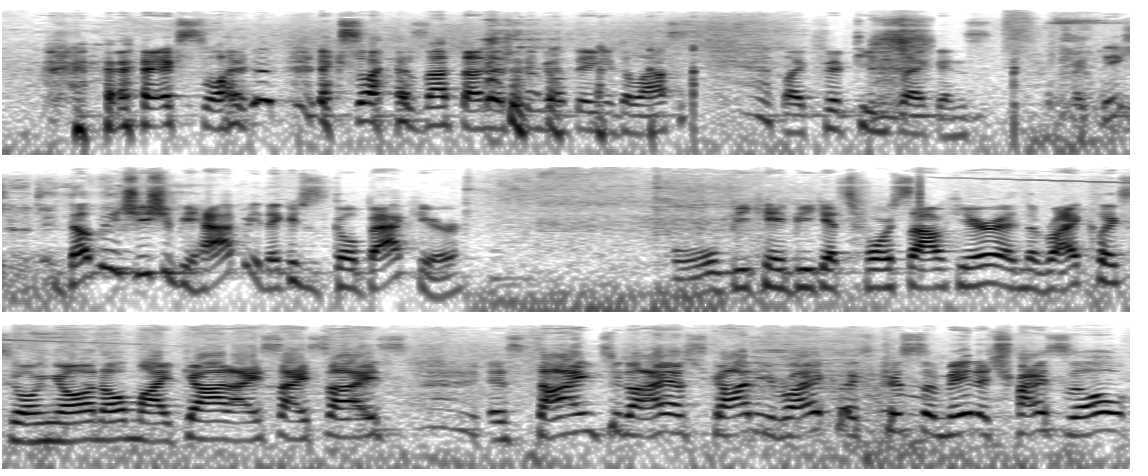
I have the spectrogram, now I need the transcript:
XY, XY has not done a single thing in the last like 15 seconds. I think WG should be happy. They could just go back here. Oh, BKB gets forced out here, and the right click's going on. Oh my god, Ice Ice Ice is dying to the eye of Skadi. Right clicks. Crystal made a try so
